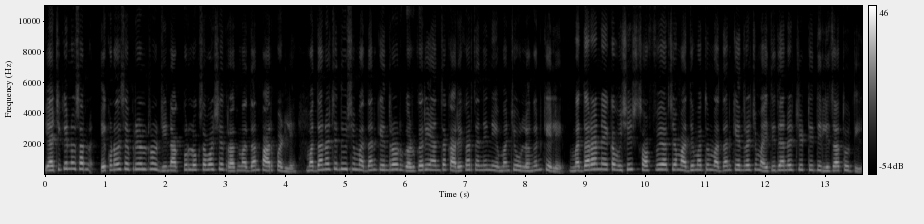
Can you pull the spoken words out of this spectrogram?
याचिकेनुसार एकोणीस एप्रिल रोजी नागपूर लोकसभा क्षेत्रात मतदान पार पडले. मतदानाच्या दिवशी मतदान केंद्रावर गडकरी यांच्या कार्यकर्त्यांनी नियमांचे उल्लंघन केले. मतदारांना एका विशेष सॉफ्टवेअरच्या माध्यमातून मतदान केंद्राची माहिती देणारी चिठ्ठी दिली जात होती.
